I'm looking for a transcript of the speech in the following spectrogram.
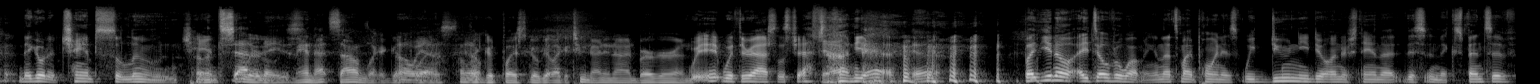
They go to Champ's Saloon on Champs Saturdays. Saloon. Man, that sounds like a good Oh, place. yeah. Sounds Yeah. like a good place to go get like a two ninety nine burger and With, with your assless chaps on, yeah, yeah. but you know, it's overwhelming, and that's my point. Is we do need to understand that this is an expensive.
